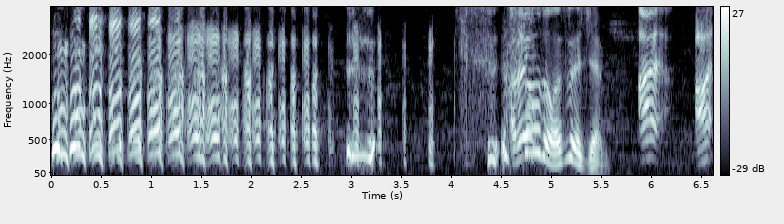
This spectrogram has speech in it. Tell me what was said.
It's true though, isn't it, Jim? I, I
